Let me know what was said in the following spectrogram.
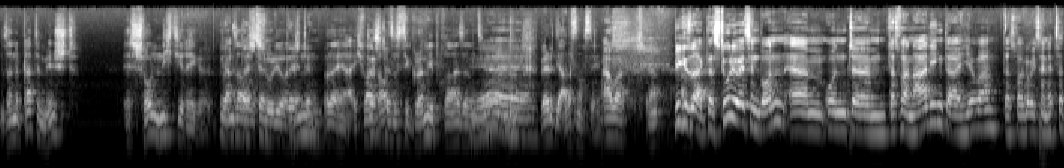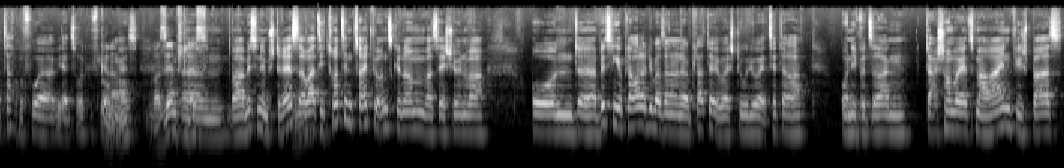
seine Platte mischt, ist schon nicht die Regel. Ja, Ganz das aufs Studio stimmt, das hin stimmt. oder her. Ich weiß Das auch, stimmt. dass die Grammy-Preise und so, Ja, ja, ne? ja. werdet ihr alles noch sehen. Aber wie gesagt, das Studio ist in Bonn ähm, und ähm, das war naheliegend, da er hier war. Das war, glaube ich, sein letzter Tag, bevor er wieder zurückgeflogen Genau. ist. War sehr im Stress. Ähm, war ein bisschen im Stress, aber hat sich trotzdem Zeit für uns genommen, was sehr schön war. Und äh, ein bisschen geplaudert über seine neue Platte, über das Studio etc. Und ich würde sagen, da schauen wir jetzt mal rein. Viel Spaß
